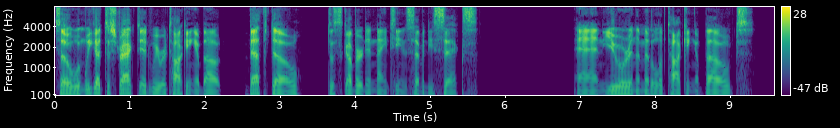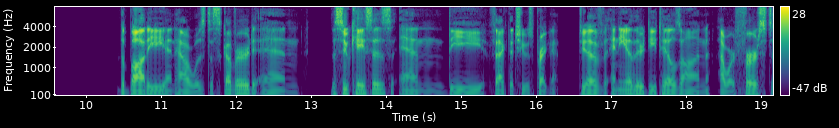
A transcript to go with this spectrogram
So when we got distracted, we were talking about Beth Doe, discovered in 1976, and you were in the middle of talking about the body and how it was discovered, and the suitcases, and the fact that she was pregnant. Do you have any other details on our first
